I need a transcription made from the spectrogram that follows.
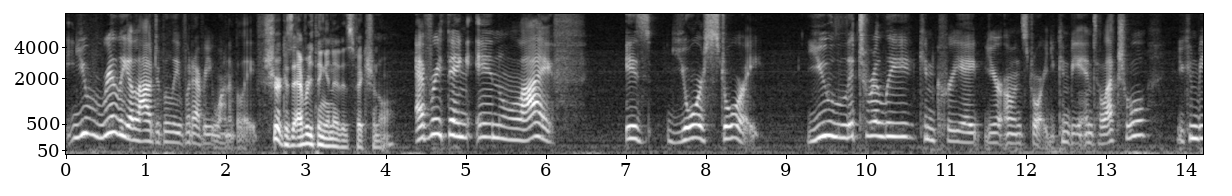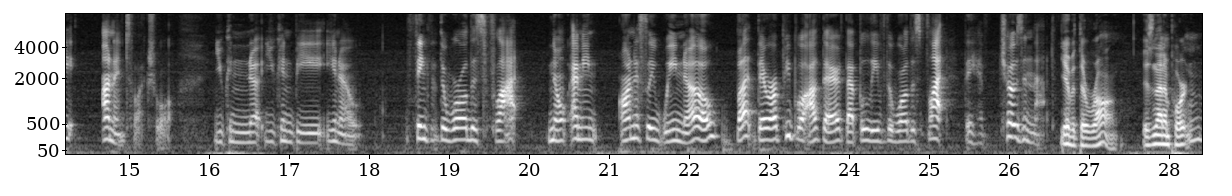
you're really allowed to believe whatever you want to believe. Sure, because everything in it is fictional. Everything in life is your story. You literally can create your own story. You can be intellectual, you can be unintellectual. You can you can be, you know, think that the world is flat. No, I mean, honestly, we know, but there are people out there that believe the world is flat. They have chosen that. Yeah, but they're wrong. Isn't that important?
